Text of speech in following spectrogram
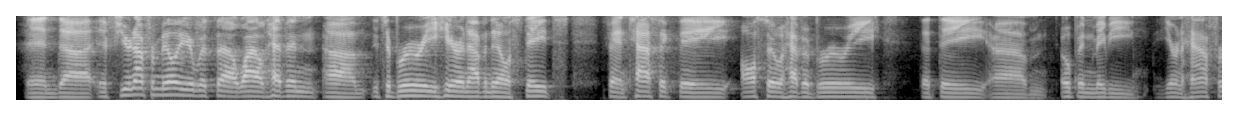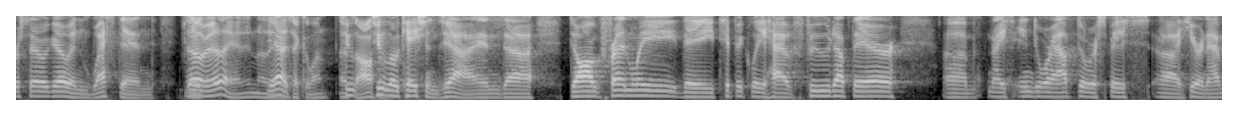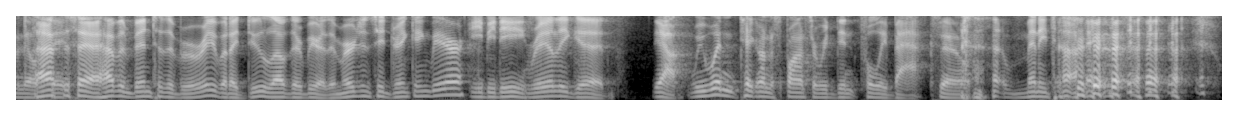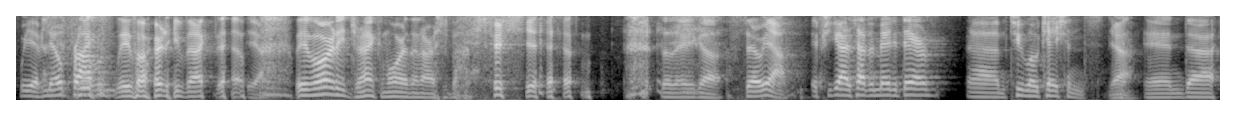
And uh, if you're not familiar with uh, Wild Heaven, um, it's a brewery here in Avondale Estates. Fantastic. They also have a brewery that they um, opened maybe year and a half or so ago in West End. So oh, really? I didn't know that yeah, second one. That's two, awesome. Two locations, yeah, and uh, dog friendly. They typically have food up there. Um, nice indoor outdoor space uh, here in Avondale. I have to say I haven't been to the brewery, but I do love their beer. The emergency drinking beer, EBD. really good. Yeah, we wouldn't take on a sponsor we didn't fully back. So Many times. we have no problem. We've already backed them. Yeah. We've already drank more than our sponsorship. so there you go. So yeah, if you guys haven't made it there, um, two locations. Yeah. and uh,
